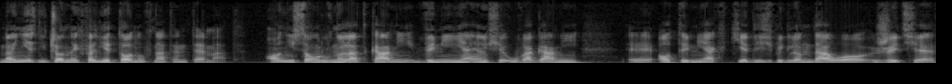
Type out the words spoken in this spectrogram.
no i niezliczonych felietonów na ten temat. Oni są równolatkami, wymieniają się uwagami o tym, jak kiedyś wyglądało życie,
